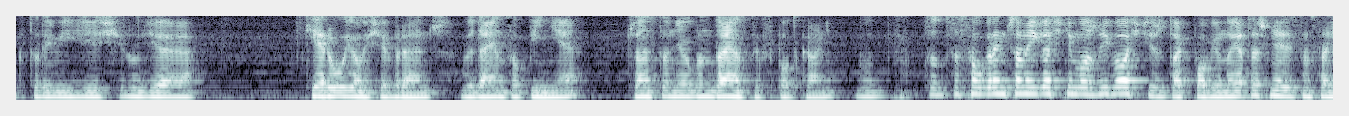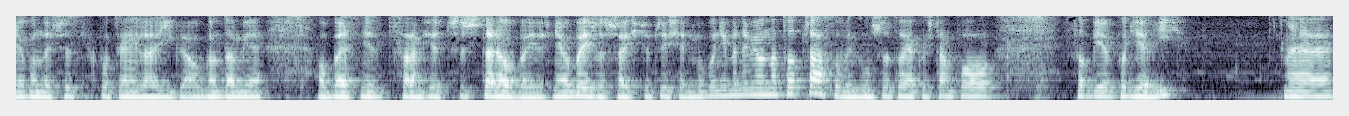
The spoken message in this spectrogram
którymi gdzieś ludzie kierują się wręcz, wydając opinie, często nie oglądając tych spotkań. To, to, są ograniczone ilości możliwości, że tak powiem. No ja też nie jestem w stanie oglądać wszystkich spotkań La Liga. Oglądam je obecnie, staram się 3-4 obejrzeć. Nie obejrzę 6 czy 7, bo nie będę miał na to czasu, więc muszę to jakoś tam po sobie podzielić. E,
